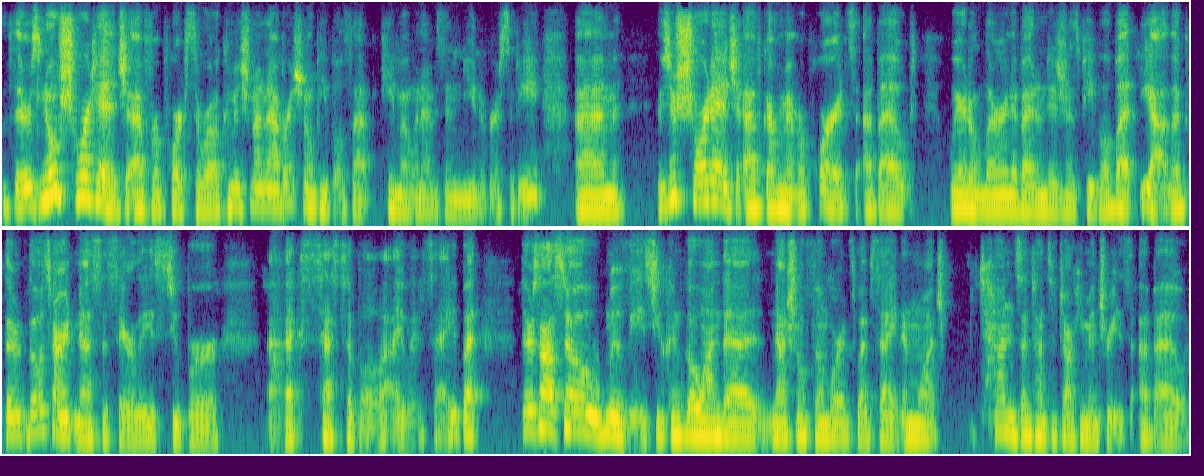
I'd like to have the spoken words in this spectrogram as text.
there's no shortage of reports. The royal commission on aboriginal peoples that came out when i was in university. Um, there's no shortage of government reports about where to learn about indigenous people but yeah the, those aren't necessarily super accessible i would say. But there's also movies. You can go on the National Film Board's website and watch tons and tons of documentaries about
